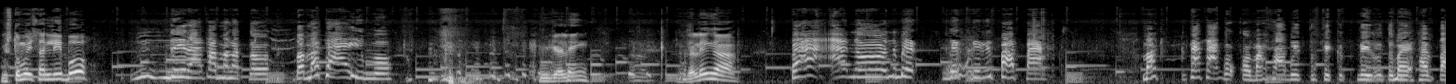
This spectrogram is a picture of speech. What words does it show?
Gusto mo isang libo? Hindi na tama na to. Pamatayin mo. Ang galing. Ang galing ah. Pa, ano, naber, birthday ni Papa. Magtatago ko, masabi to si Kutin pa,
